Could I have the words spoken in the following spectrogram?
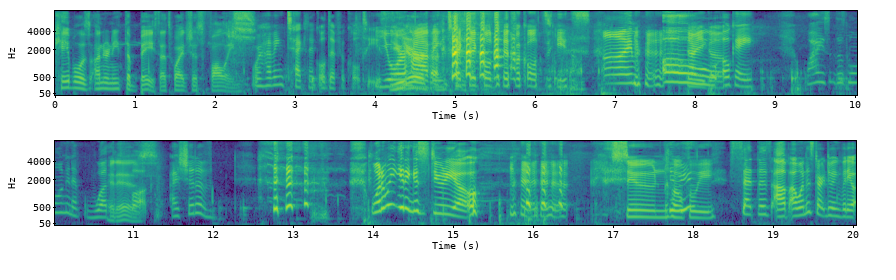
cable is underneath the base. That's why it's just falling. We're having technical difficulties. You're, You're having having- technical difficulties. I'm. Oh, There you oh, go. okay. Why isn't this long enough? What It the is. fuck? I should have. when are we getting a studio? Soon, Can hopefully. Set this up. I want to start doing video.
